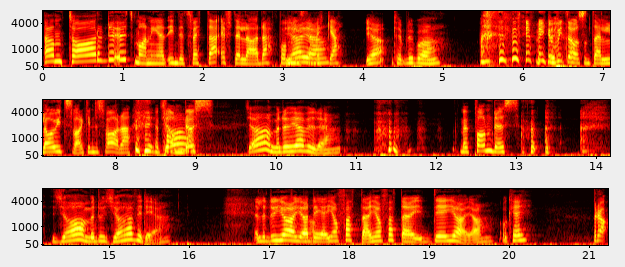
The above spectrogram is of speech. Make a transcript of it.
antar du utmaningen att inte tvätta efter lördag på Ja, minst ja. en vecka? Ja, det blir bra. Men jag vill inte ha sånt där Lloyd-svar, kan du svara med Ja. pondus? Ja, men då gör vi det. Med pondus? Ja, men då gör vi det. Eller då gör jag det, jag fattar, jag fattar, det gör jag, okej? Bra.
